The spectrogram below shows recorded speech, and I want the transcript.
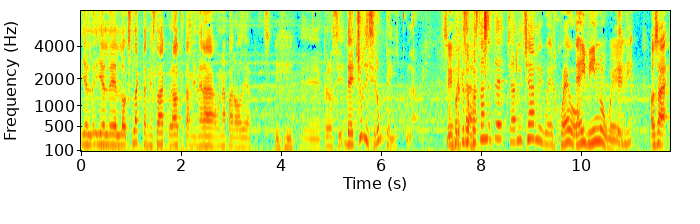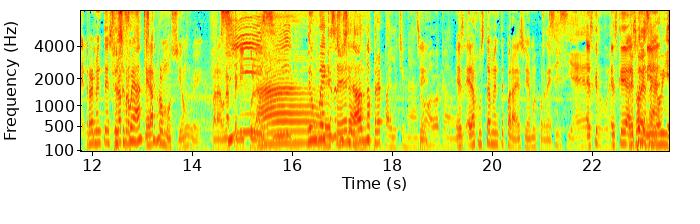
Y el, de, y el de Loxlack también estaba curado, que también era una parodia, pues. Eh, pero sí, de hecho le hicieron película, güey. Sí. Porque supuestamente Charlie Charlie, güey, el juego. De ahí vino, güey. O sea, realmente eso era, se pro- fue antes, era ¿que no? promoción, güey. Para una Sí, película. Ah, sí, de un güey que se suicidaba de una prepa y la chingada, Sí. ¿no? Algo acá. Es- era justamente para eso, ya me acordé. Sí, cierto. es que, es que Oye, eso pues venía. salió bien,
